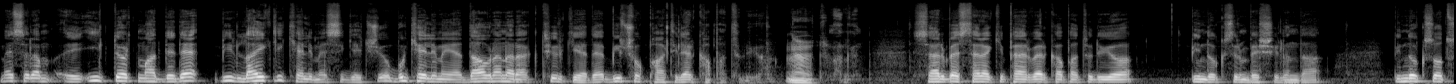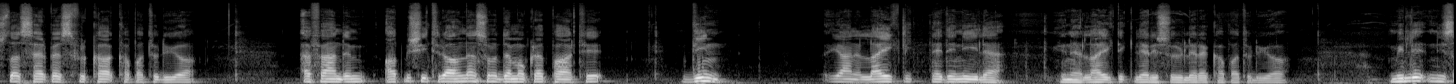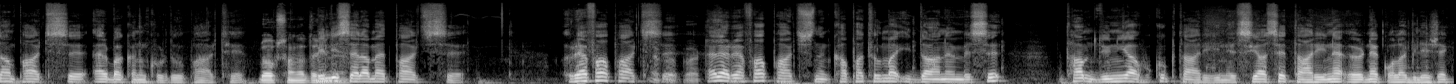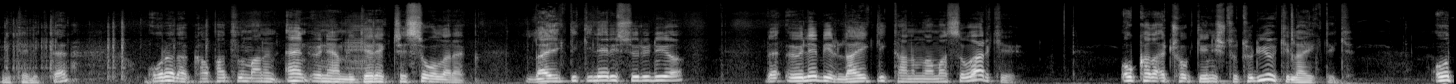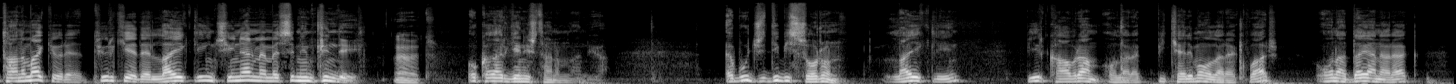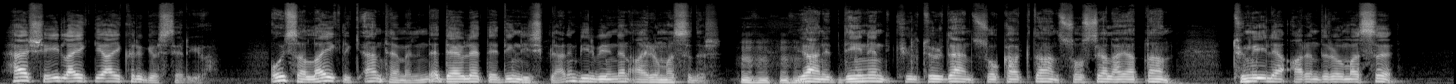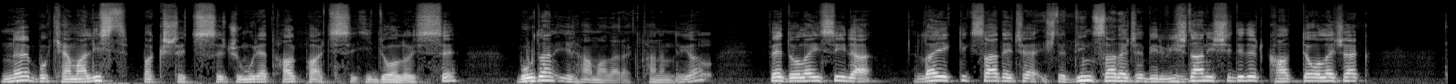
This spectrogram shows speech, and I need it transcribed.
mesela e, ilk dört maddede bir laiklik kelimesi geçiyor. Bu kelimeye davranarak Türkiye'de birçok partiler kapatılıyor. Evet. Bakın serbest terakkiperver kapatılıyor 1925 yılında. 1930'da serbest fırka kapatılıyor. Efendim 60 ihtilalinden sonra Demokrat Parti din yani laiklik nedeniyle yine laiklik ileri sürülere kapatılıyor. Milli Nizam Partisi Erbakan'ın kurduğu parti. 90'larda Milli yine. Selamet Partisi, Refah Partisi, Refah Partisi. hele Refah Partisi'nin kapatılma iddianamesi tam dünya hukuk tarihine, siyaset tarihine örnek olabilecek nitelikte. Orada kapatılmanın en önemli gerekçesi olarak laiklik ileri sürülüyor ve öyle bir laiklik tanımlaması var ki o kadar çok geniş tutuluyor ki laiklik. O tanıma göre Türkiye'de laikliğin çiğnenmemesi mümkün değil. Evet. O kadar geniş tanımlanıyor. E bu ciddi bir sorun. Laikliğin bir kavram olarak, bir kelime olarak var. Ona dayanarak her şeyi laikliğe aykırı gösteriyor. Oysa laiklik en temelinde devletle din ilişkilerinin birbirinden ayrılmasıdır. Yani dinin kültürden, sokaktan, sosyal hayattan tümüyle arındırılması ne bu Kemalist bakış açısı, Cumhuriyet Halk Partisi ideolojisi buradan ilham alarak tanımlıyor. Ve dolayısıyla laiklik sadece işte din sadece bir vicdan işidir, kalpte olacak.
